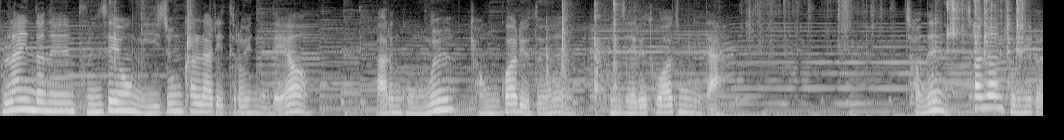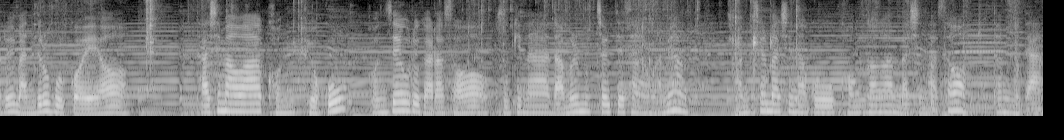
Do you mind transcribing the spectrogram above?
글라인더는 분쇄용 이중 칼날이 들어있는데요. 마른 곡물, 견과류 등 분쇄를 도와줍니다. 저는 천연 조미료를 만들어 볼 거예요. 다시마와 건표고, 건새우를 갈아서 국이나 나물 무칠 때 사용하면 감칠맛이 나고 건강한 맛이 나서 좋답니다.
